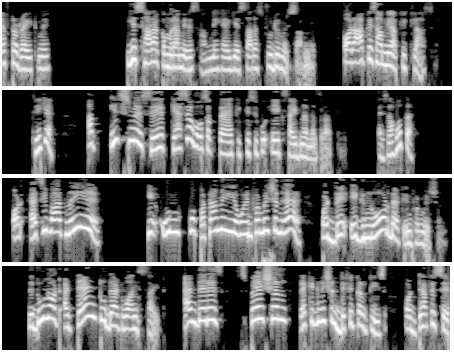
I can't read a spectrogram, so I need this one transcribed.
لیفٹ اور رائٹ میں یہ سارا کمرہ میرے سامنے ہے یہ سارا اسٹوڈیو میرے سامنے اور آپ کے سامنے آپ کی کلاس ہے ٹھیک ہے اب اس میں سے کیسے ہو سکتا ہے کہ کسی کو ایک سائڈ نہ نظر آتی ہے ایسا ہوتا ہے اور ایسی بات نہیں ہے کہ ان کو پتا نہیں ہے وہ انفارمیشن ہے but they ignore that information they do not attend to that one side and there is spatial difficulties اور ہے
